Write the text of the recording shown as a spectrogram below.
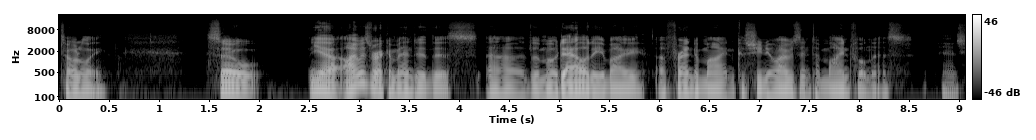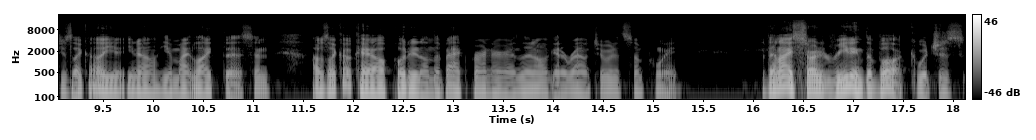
Totally. So yeah i was recommended this uh, the modality by a friend of mine because she knew i was into mindfulness and she's like oh you, you know you might like this and i was like okay i'll put it on the back burner and then i'll get around to it at some point but then I started reading the book, which is,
